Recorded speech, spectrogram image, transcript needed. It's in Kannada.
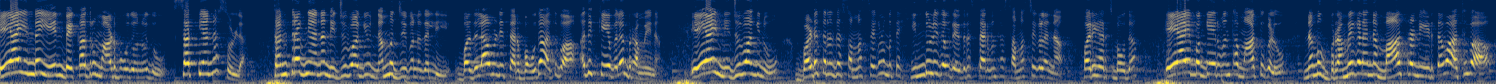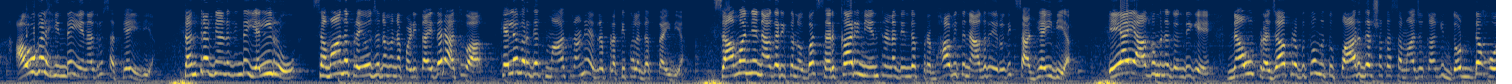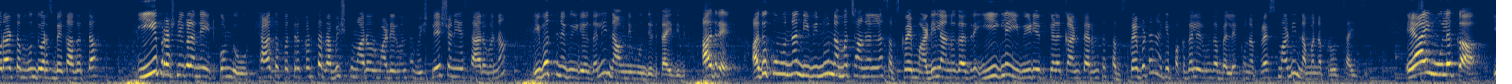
ಎಐ ಇಂದ ಏನ್ ಬೇಕಾದ್ರೂ ಮಾಡಬಹುದು ಅನ್ನೋದು ಸತ್ಯನ ಸುಳ್ಳ. ತಂತ್ರಜ್ಞಾನ ನಿಜವಾಗಿಯೂ ನಮ್ಮ ಜೀವನದಲ್ಲಿ ಬದಲಾವಣೆ ತರಬಹುದಾ ಅಥವಾ ಅದು ಕೇವಲ ಭ್ರಮೇನ? ಎಐ ನಿಜವಾಗಿಯೂ ಬಡತನದ ಸಮಸ್ಯೆಗಳು ಮತ್ತೆ ಹಿಂದುಳಿದವರು ಎದುರಿಸ್ತಾ ಇರುವಂತಹ ಸಮಸ್ಯೆಗಳನ್ನ ಪರಿಹರಿಸಬಹುದಾ? ಎಐ ಬಗ್ಗೆ ಇರುವಂತಹ ಮಾತುಗಳು ನಮಗ್ ಭ್ರಮೆಗಳನ್ನ ಮಾತ್ರ ನೀಡ್ತಾವ ಅಥವಾ ಅವುಗಳ ಹಿಂದೆ ಏನಾದ್ರೂ ಸತ್ಯ ಇದೆಯಾ? ತಂತ್ರಜ್ಞಾನದಿಂದ ಎಲ್ಲರೂ ಸಮಾನ ಪ್ರಯೋಜನವನ್ನ ಪಡಿತಾ ಇದ್ದಾರೆ ಅಥವಾ ಕೆಲ ವರ್ಗಕ್ಕೆ ಮಾತ್ರನೇ ಅದರ ಪ್ರತಿಫಲ ದಕ್ತಾ ಇದೆಯಾ? ಸಾಮಾನ್ಯ ನಾಗರಿಕನೊಬ್ಬ ಸರ್ಕಾರಿ ನಿಯಂತ್ರಣದಿಂದ ಪ್ರಭಾವಿತನಾಗದೇ ಇರೋದಕ್ಕೆ ಸಾಧ್ಯ ಇದೆಯಾ? ಎಐ ಆಗಮನದೊಂದಿಗೆ ನಾವು ಪ್ರಜಾಪ್ರಭುತ್ವ ಮತ್ತು ಪಾರದರ್ಶಕ ಸಮಾಜಕ್ಕಾಗಿ ದೊಡ್ಡ ಹೋರಾಟ ಮುಂದುವರಿಸಬೇಕಾಗತ್ತಾ? ಈ ಪ್ರಶ್ನೆಗಳನ್ನೇ ಇಟ್ಕೊಂಡು ಖ್ಯಾತ ಪತ್ರಕರ್ತ ರವೀಶ್ ಕುಮಾರ್ ಅವರು ಮಾಡಿರುವಂತಹ ವಿಶ್ಲೇಷಣೆಯ ಸಾರವನ್ನ ಇವತ್ತಿನ ವಿಡಿಯೋದಲ್ಲಿ ನಾವು ನಿಮ್ ಮುಂದಿಡ್ತಾ ಇದ್ದೀವಿ. ಆದ್ರೆ ಅದಕ್ಕೂ ಮುನ್ನ ನೀವಿನ್ನೂ ನಮ್ಮ ಚಾನೆಲ್ನ ಸಬ್ಸ್ಕ್ರೈಬ್ ಮಾಡಿಲ್ಲ ಅನ್ನೋದಾದ್ರೆ ಈಗಲೇ ಈ ವಿಡಿಯೋದ ಕೆಳಗೆ ಕಾಣ್ತಾ ಇರುವಂತಹ ಸಬ್ಸ್ಕ್ರೈಬ್ ಬಟನ್ ಹಾಗೆ ಪಕ್ಕದಲ್ಲಿರುವಂತಹ ಬೆಲ್ಲೈಕನ್ನ ಪ್ರೆಸ್ ಮಾಡಿ ನಮ್ಮನ್ನ ಪ್ರೋತ್ಸಾಹಿಸಿ. ಎಐ ಮೂಲಕ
